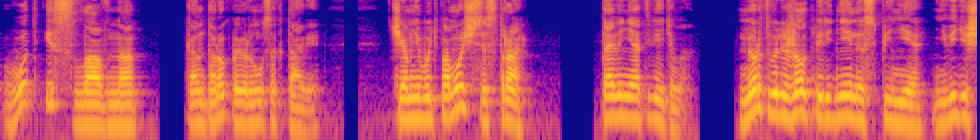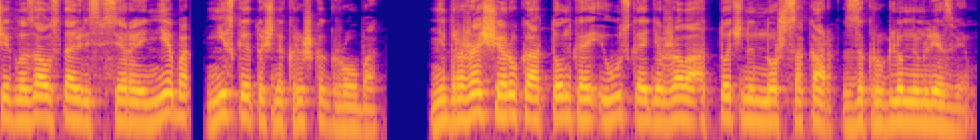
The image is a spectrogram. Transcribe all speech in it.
«Вот и славно!» Конторок повернулся к Тави. «Чем-нибудь помочь, сестра?» Тави не ответила. Мертвый лежал перед ней на спине, невидящие глаза уставились в серое небо, низкая точно крышка гроба. Недрожащая рука, тонкая и узкая, держала отточенный нож-сакар с закругленным лезвием.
